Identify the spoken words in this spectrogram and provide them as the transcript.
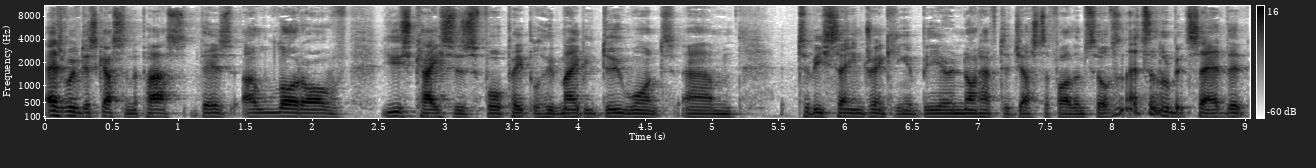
as we've discussed in the past, there's a lot of use cases for people who maybe do want um, to be seen drinking a beer and not have to justify themselves. And that's a little bit sad that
